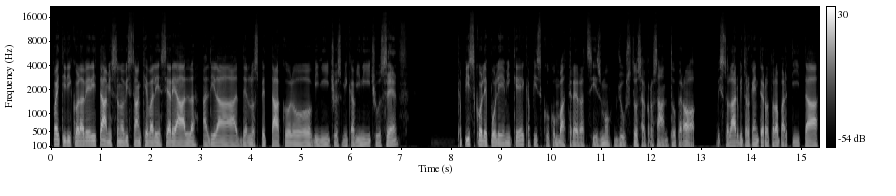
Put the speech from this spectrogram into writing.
Poi ti dico la verità, mi sono visto anche Valencia Real, al di là dello spettacolo Vinicius, mica Vinicius. Sì. Capisco le polemiche, capisco combattere il razzismo, giusto, sacrosanto, però ho visto l'arbitro che ha interrotto la partita,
